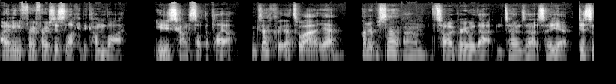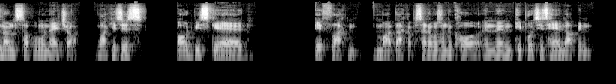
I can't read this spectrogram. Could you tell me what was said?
I don't think free throws is lucky to come by. You just can't stop the player. Exactly. That's why, yeah, 100%. Um, so I agree with that in terms of that. So yeah, just an unstoppable nature. Like it's just, I would be scared if like my backup center was on the court and then he puts his hand up in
